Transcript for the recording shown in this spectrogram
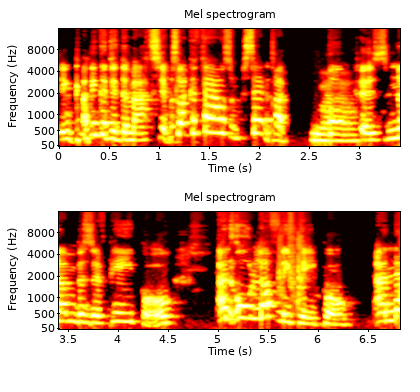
think I think I did the maths. It was like a thousand percent, like wow. bonkers numbers of people, and all lovely people. And now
